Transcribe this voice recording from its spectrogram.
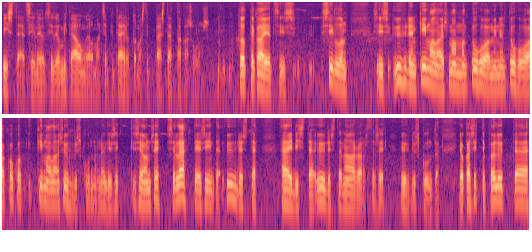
pistää, että siinä ei, siinä ei ole mitään ongelmaa, että se pitää ehdottomasti päästää takaisin ulos. Totta kai, että siis silloin Siis yhden kimalaismamman tuhoaminen tuhoaa koko kimalaisyhdyskunnan. Eli se, se, on se, se lähtee siitä yhdestä äidistä, yhdestä naaraasta se yhdyskunta, joka sitten pölyttää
